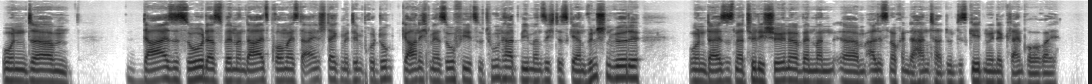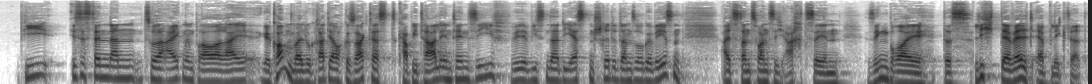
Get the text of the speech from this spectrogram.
Und ähm, da ist es so, dass wenn man da als Braumeister einsteigt, mit dem Produkt gar nicht mehr so viel zu tun hat, wie man sich das gern wünschen würde. Und da ist es natürlich schöner, wenn man ähm, alles noch in der Hand hat. Und das geht nur in der Kleinbrauerei. Wie ist es denn dann zur eigenen Brauerei gekommen? Weil du gerade ja auch gesagt hast, kapitalintensiv. Wie, wie sind da die ersten Schritte dann so gewesen, als dann 2018 Singbräu das Licht der Welt erblickt hat?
